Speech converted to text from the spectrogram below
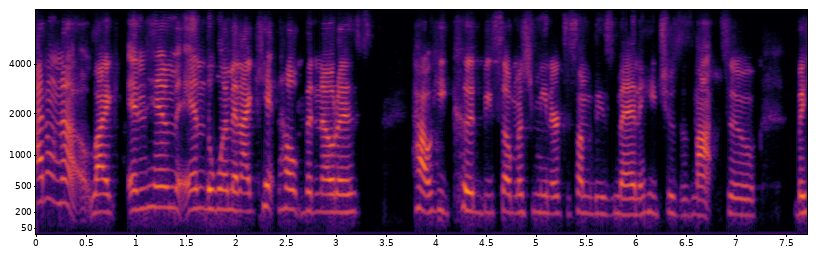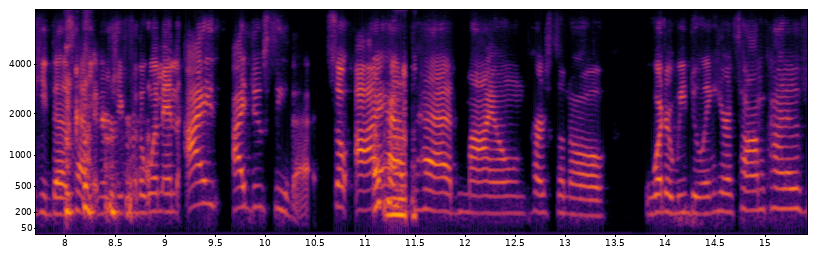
I don't know, like in him and the women, I can't help but notice how he could be so much meaner to some of these men and he chooses not to, but he does have energy for the women. I I do see that. So I okay. have had my own personal what are we doing here, Tom kind of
